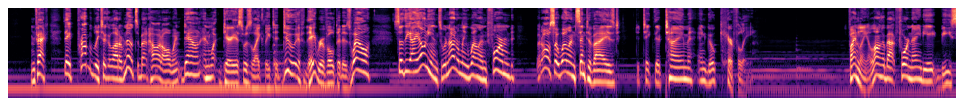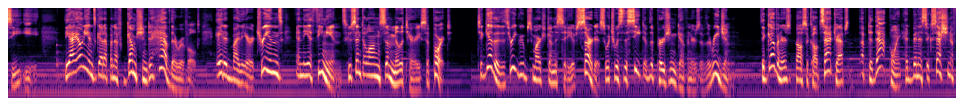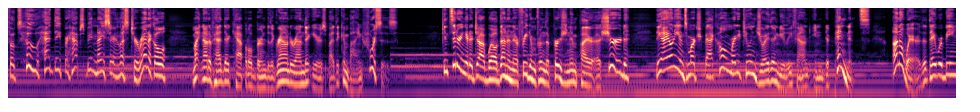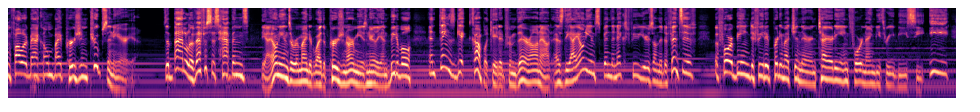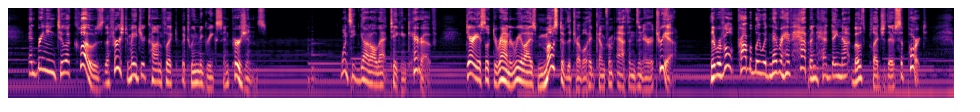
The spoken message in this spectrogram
In fact, they probably took a lot of notes about how it all went down and what Darius was likely to do if they revolted as well, so the Ionians were not only well informed, but also well incentivized to take their time and go carefully. Finally, along about 498 BCE, the Ionians got up enough gumption to have their revolt, aided by the Eretrians and the Athenians, who sent along some military support. Together, the three groups marched on the city of Sardis, which was the seat of the Persian governors of the region. The governors, also called satraps, up to that point had been a succession of folks who, had they perhaps been nicer and less tyrannical, might not have had their capital burned to the ground around their ears by the combined forces. Considering it a job well done and their freedom from the Persian Empire assured, the Ionians marched back home ready to enjoy their newly found independence unaware that they were being followed back home by Persian troops in the area. The Battle of Ephesus happens, the Ionians are reminded why the Persian army is nearly unbeatable, and things get complicated from there on out as the Ionians spend the next few years on the defensive before being defeated pretty much in their entirety in 493 BCE and bringing to a close the first major conflict between the Greeks and Persians. Once he'd got all that taken care of, Darius looked around and realized most of the trouble had come from Athens and Eretria. The revolt probably would never have happened had they not both pledged their support.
